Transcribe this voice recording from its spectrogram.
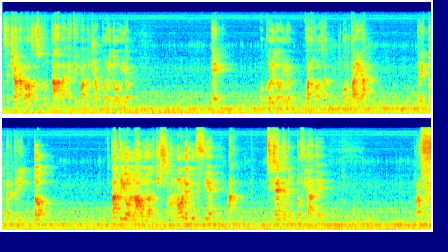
Se c'è una cosa scontata è che quando c'è un corridoio e un corridoio qualcosa comparirà dritto per dritto. Tanto io ho l'audio altissimo, non ho le cuffie, ma si sente tutto, fidatevi. Prossimo.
